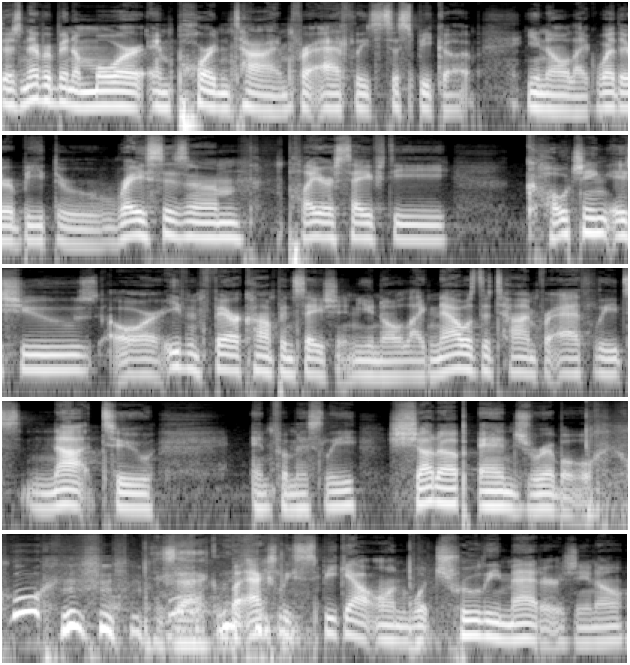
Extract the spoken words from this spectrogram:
there's never been a more important time for athletes to speak up. You know, like whether it be through racism, player safety, coaching issues, or even fair compensation. You know, like now is the time for athletes not to infamously shut up and dribble. exactly. But actually speak out on what truly matters, you know?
